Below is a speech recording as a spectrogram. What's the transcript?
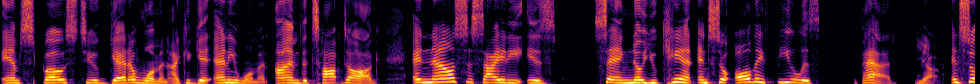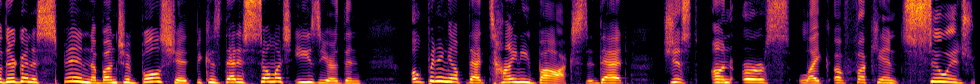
am supposed to get a woman. I could get any woman. I'm the top dog. And now society is saying, no, you can't. And so all they feel is bad. yeah. And so they're going to spin a bunch of bullshit because that is so much easier than opening up that tiny box that just unearths like a fucking sewage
